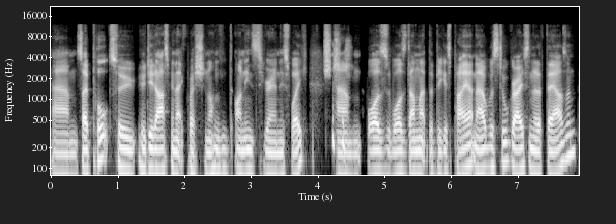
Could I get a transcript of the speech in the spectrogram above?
Um, so Pultz, who who did ask me that question on on Instagram this week, um, was was Dunlap the biggest payout? No, it was still Grayson at a thousand.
